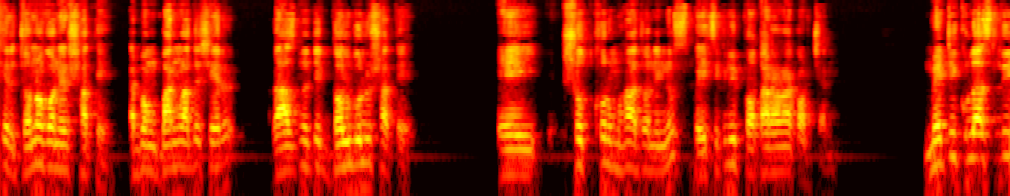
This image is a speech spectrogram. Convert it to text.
বাংলাদেশের জনগণের সাথে এবং বাংলাদেশের রাজনৈতিক দলগুলোর সাথে এই সুৎখুর মহাজন ইউনুস বেসিক্যালি প্রতারণা করছেন। মেটিকুলাসলি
